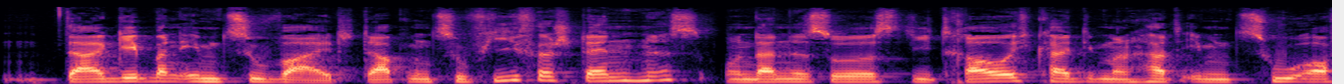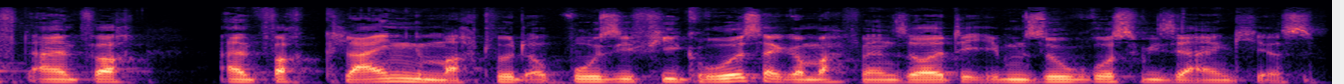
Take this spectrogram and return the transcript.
da geht man eben zu weit. Da hat man zu viel Verständnis und dann ist so, dass die Traurigkeit, die man hat, eben zu oft einfach einfach klein gemacht wird, obwohl sie viel größer gemacht werden sollte, eben so groß, wie sie eigentlich ist.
